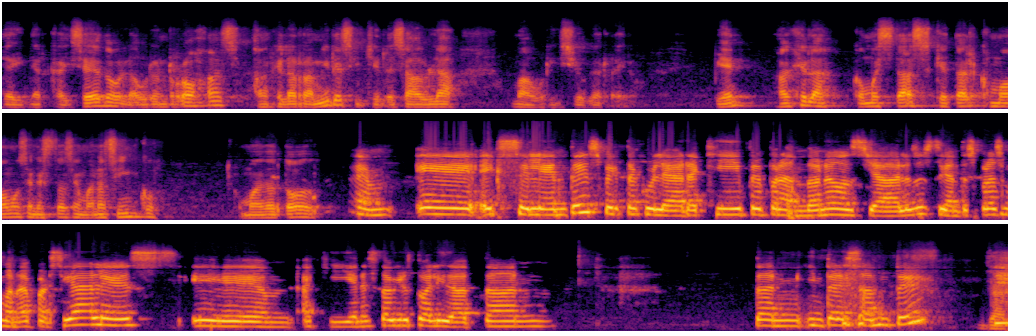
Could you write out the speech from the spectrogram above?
Deiner Caicedo, Lauren Rojas, Ángela Ramírez y quien les habla, Mauricio Guerrero. Bien, Ángela, ¿cómo estás? ¿Qué tal? ¿Cómo vamos en esta semana 5? ¿Cómo anda todo? Eh, excelente, espectacular. Aquí preparándonos ya los estudiantes para la semana de parciales. Eh, aquí en esta virtualidad tan, tan interesante. Ya no,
